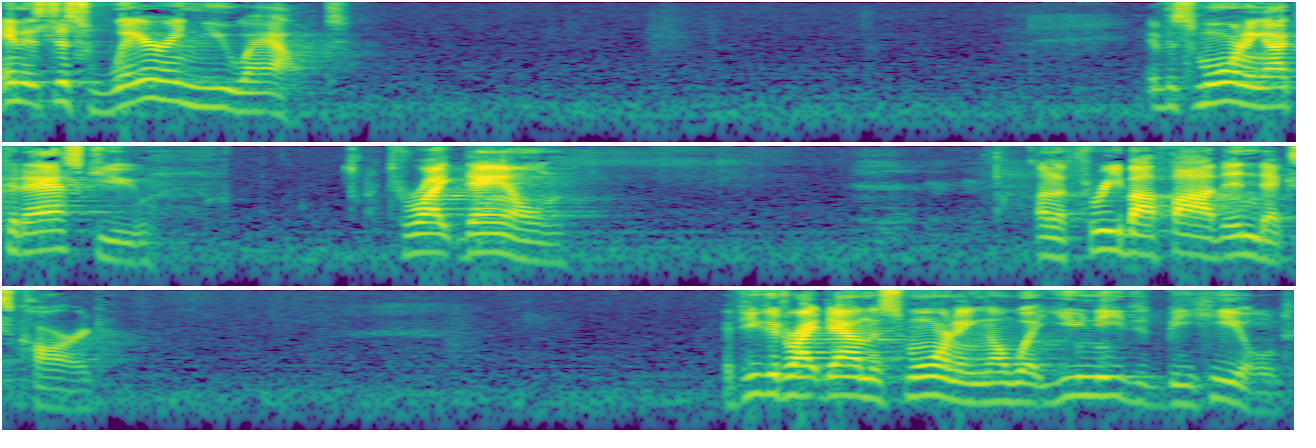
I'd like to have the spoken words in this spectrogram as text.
And it's just wearing you out. If this morning I could ask you to write down on a three by five index card If you could write down this morning on what you needed to be healed,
